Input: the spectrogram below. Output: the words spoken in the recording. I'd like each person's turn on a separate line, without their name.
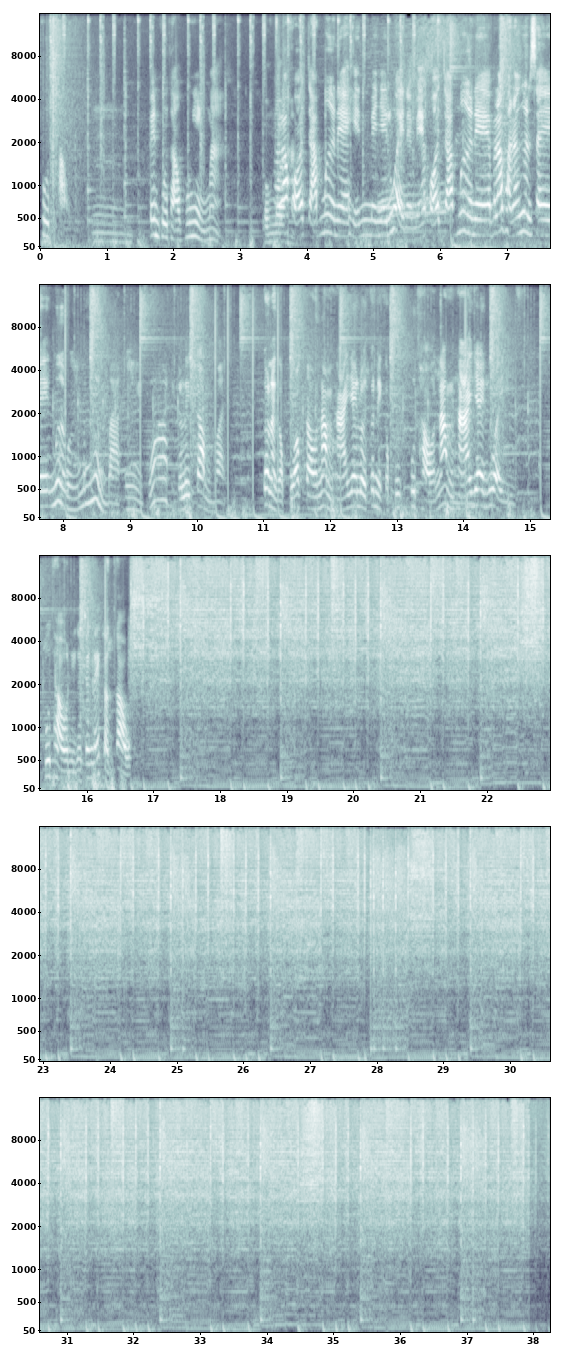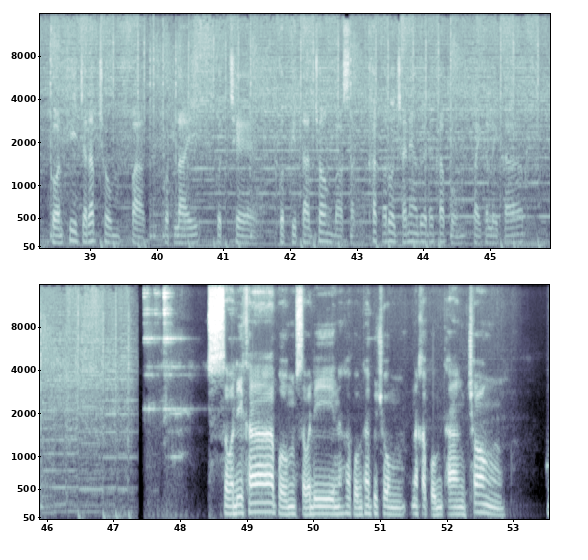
ผู้เฒ่า
อืม
เป็นผู้เฒ่าผู้หญิงมา
ผม
เว
ว่า
ลาขอจับมือเนี่ยเห็นแม่ยายรวยเนี่ยแม่ขอจับมือเนี่ยเวลาผ่านเอาเงินใส่มือเบิ่งมันเงินบาทนึงนี่ว้าก็เลยกำไว้ตัวนั้นกับผัวเก่านํหายายรวยตัวนี้กับผู้ผู้เฒ่านํหายายรวยอีกผู้เฒ่านี่ก็จังได้กับเก่า
ก่อนที่จะรับชมฝากกดไลค์กดแชร์ กดติดตามช่องบ่าวสักคักอโรชาแนลด้วยนะครับผมไปกันเลยครับ สวัสดีครับผมสวัสดีนะครับผมท่านผู้ชมนะครับผมทางช่อง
